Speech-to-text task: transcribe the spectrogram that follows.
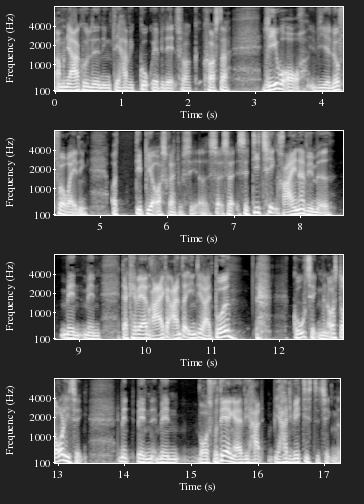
Ammoniakudledning, det har vi god evidens for, koster leveår via luftforurening, og det bliver også reduceret. Så, så, så de ting regner vi med. Men, men der kan være en række andre indirekte, både gode ting, men også dårlige ting. Men, men, men vores vurdering er, at vi har, vi har de vigtigste ting med.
